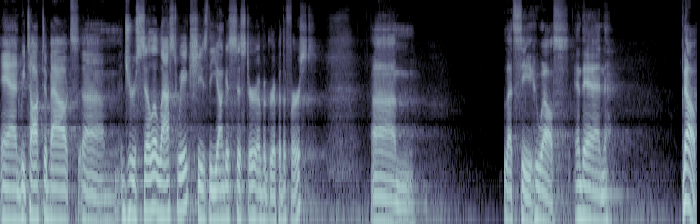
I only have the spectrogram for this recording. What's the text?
And we talked about um, Drusilla last week. She's the youngest sister of Agrippa the First. Um, let's see, who else? And then, no.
